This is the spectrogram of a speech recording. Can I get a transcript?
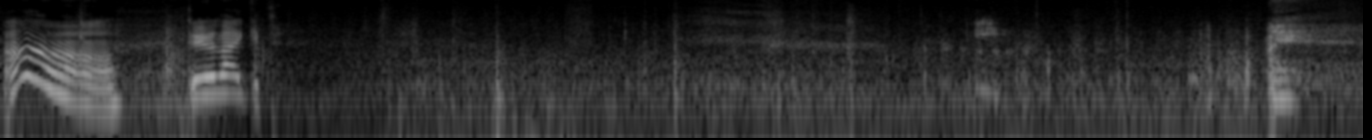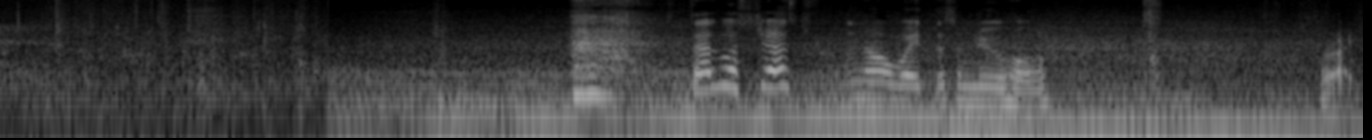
Oh, do you like it? That was just... No, wait, there's a new hole. Right.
